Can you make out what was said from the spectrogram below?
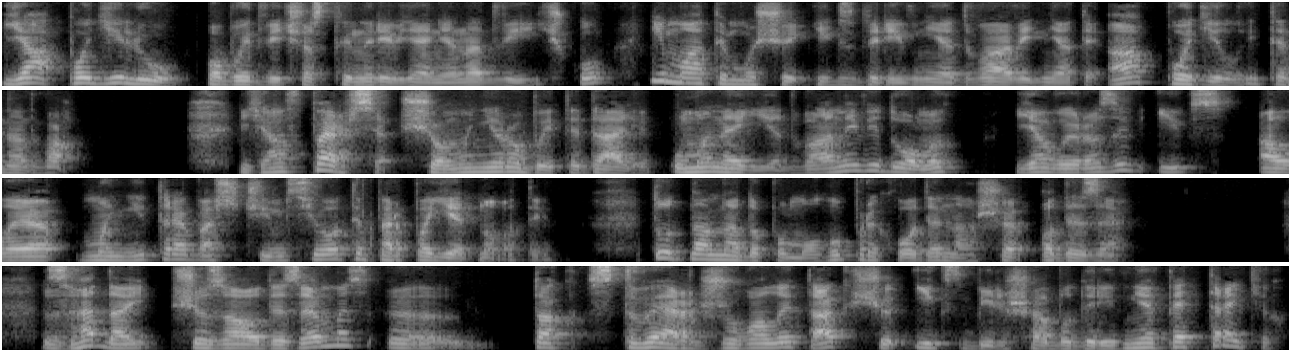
Я поділю обидві частини рівняння на двічку і матиму, що х дорівнює 2 відняти А поділити на 2. Я вперся, що мені робити далі. У мене є два невідомих, я виразив X, але мені треба з чимсь його тепер поєднувати. Тут нам на допомогу приходить наше ОДЗ. Згадай, що за ОДЗ ми е, так стверджували, так, що X більше або дорівнює 5 третіх.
